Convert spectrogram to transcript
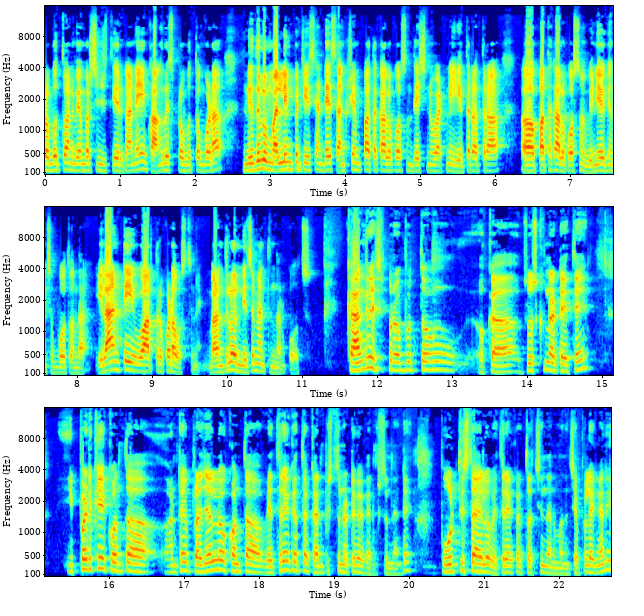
ప్రభుత్వాన్ని విమర్శించి తీరుగానే కాంగ్రెస్ ప్రభుత్వం కూడా నిధులు మళ్ళింపు చేసి అంటే సంక్షేమ పథకాల కోసం తెచ్చిన వాటిని ఇతరత్ర పథకాల కోసం వినియోగించబోతుందా? ఇలాంటి వార్తలు కూడా వస్తున్నాయి. మరి అందులో నిజం ఎంత ఉందనుకోవచ్చు కాంగ్రెస్ ప్రభుత్వం ఒక చూసుకున్నట్టయితే ఇప్పటికే కొంత అంటే ప్రజల్లో కొంత వ్యతిరేకత కనిపిస్తున్నట్టుగా కనిపిస్తుంది. అంటే పూర్తి స్థాయిలో వ్యతిరేకత వచ్చిందని మనం చెప్పలేం కానీ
